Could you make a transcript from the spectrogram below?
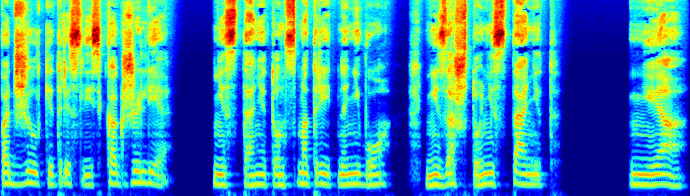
поджилки тряслись, как желе. Не станет он смотреть на него. Ни за что не станет. «Не-а.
